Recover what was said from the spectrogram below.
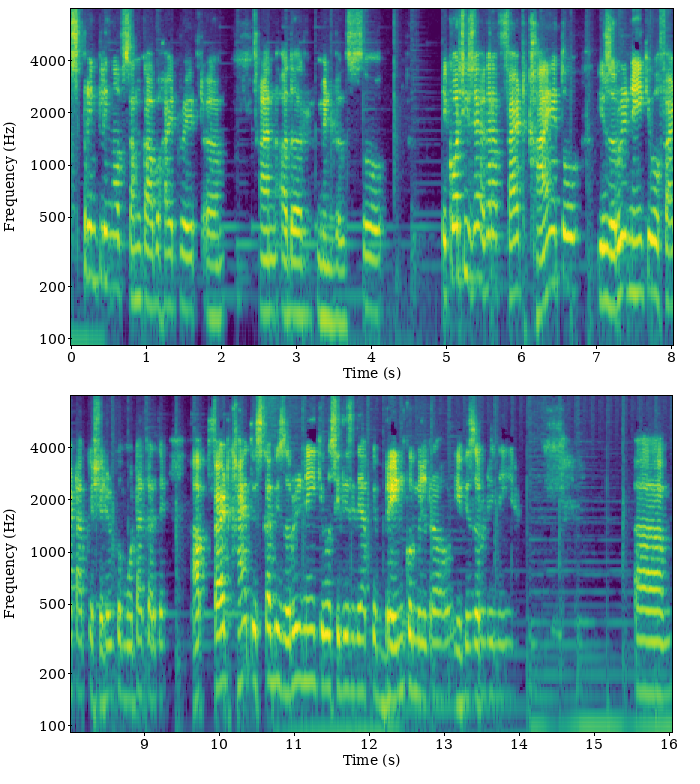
sprinkling of some carbohydrate and other minerals so एक और चीज़ है अगर आप फैट खाएँ तो ये ज़रूरी नहीं कि वो फैट आपके शरीर को मोटा कर दे। आप फैट खाएँ तो इसका भी ज़रूरी नहीं कि वो सीधे सीधे आपके ब्रेन को मिल रहा हो ये भी ज़रूरी नहीं है। Uh,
